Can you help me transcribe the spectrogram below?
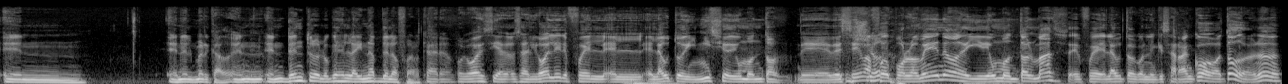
en, en el mercado, en, en dentro de lo que es el line-up de la oferta. Claro, porque vos decías, o sea, el Gol fue el, el- el auto de inicio de un montón. De, de Seba Yo- fue por lo menos y de un montón más eh, fue el auto con el que se arrancó todo, ¿no?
